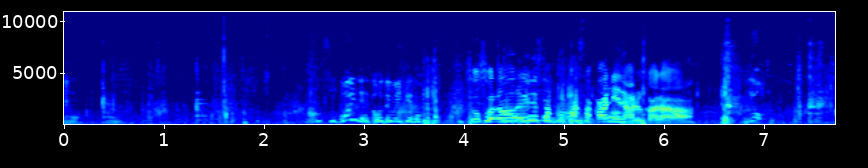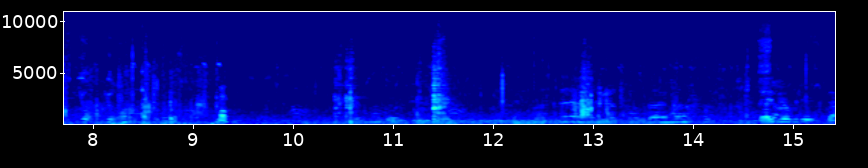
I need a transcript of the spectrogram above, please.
にね。ねどうでもいいけどそう、それの上坂が坂になるから。よ大丈夫ですか？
